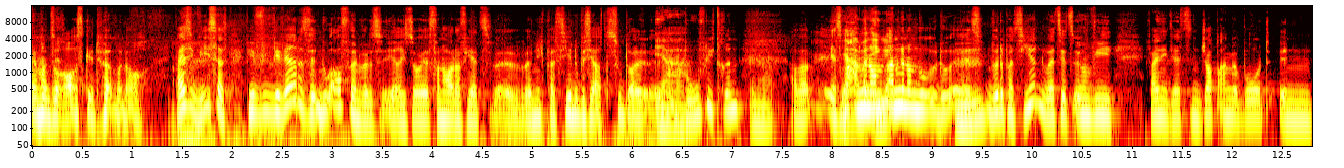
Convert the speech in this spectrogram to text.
Wenn man so rausgeht, hört man auch. Weiß ich, wie ist das? Wie, wie, wie wäre das, wenn du aufhören würdest, Erich, so von heute auf jetzt? Äh, Würde nicht passieren, du bist ja auch zu doll äh, Ja. beruflich drin. Aber jetzt Ja, mal aber angenommen, angenommen du, du, es würde passieren, du hättest jetzt irgendwie, ich weiß nicht, du hättest ein Jobangebot in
